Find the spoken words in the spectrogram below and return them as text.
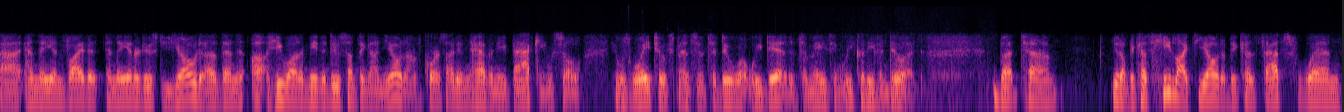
uh, and they invited and they introduced Yoda then uh, he wanted me to do something on Yoda. Of course I didn't have any backing so it was way too expensive to do what we did. It's amazing we could even do it. But um you know because he liked Yoda because that's when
